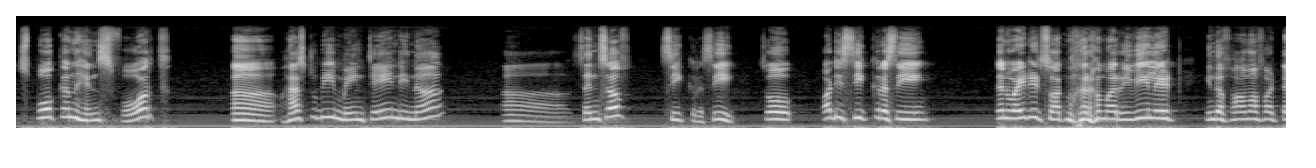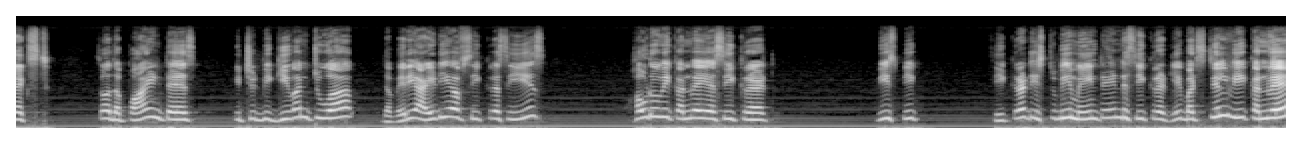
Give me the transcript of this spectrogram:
spoken henceforth uh, has to be maintained in a uh, sense of secrecy so what is secrecy then why did Swatmarama reveal it in the form of a text? So the point is, it should be given to a, the very idea of secrecy is, how do we convey a secret? We speak, secret is to be maintained secretly, but still we convey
